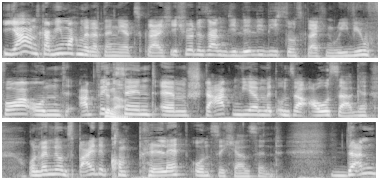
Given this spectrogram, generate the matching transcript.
Ja, und wie machen wir das denn jetzt gleich? Ich würde sagen, die Lilly liest uns gleich ein Review vor und abwechselnd genau. ähm, starten wir mit unserer Aussage. Und wenn wir uns beide komplett unsicher sind, dann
